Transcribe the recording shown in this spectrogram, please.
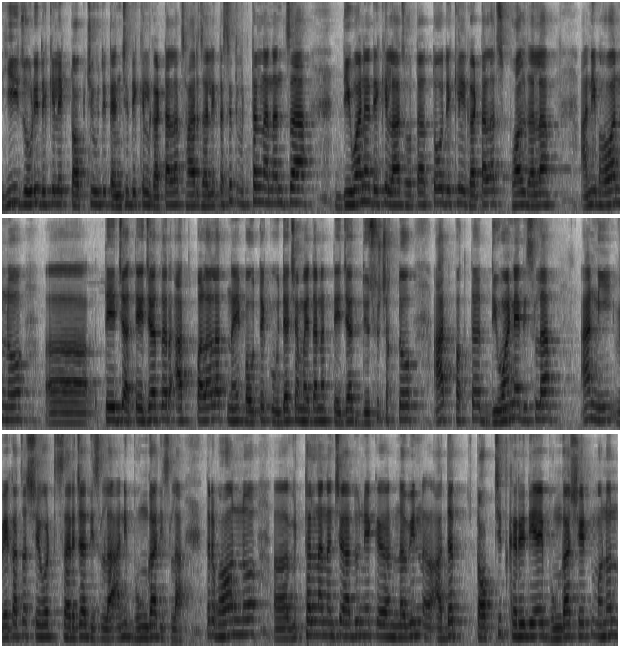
ही जोडी देखील एक टॉपची होती. त्यांची देखील गटालाच हार झाली. तसेच विठ्ठल नानांचा दिवाना देखील आज होता. तो देखील गटालाच फॉल झाला. आणि भावांनो तेजा तेजा तर आत पळालाच नाही. बहुतेक उद्याच्या मैदानात तेजा दिसू शकतो. आत फक्त दिवाण्या दिसला आणि वेगाचा शेवट सर्जा दिसला आणि भुंगा दिसला. तर भावांनो विठ्ठल नानांची अजून एक नवीन आदत टॉपचीच खरेदी आहे. भुंगा शेट म्हणून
